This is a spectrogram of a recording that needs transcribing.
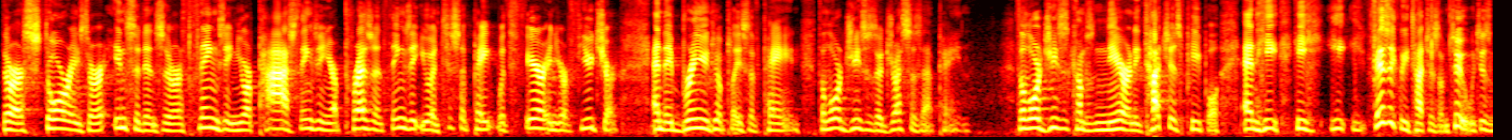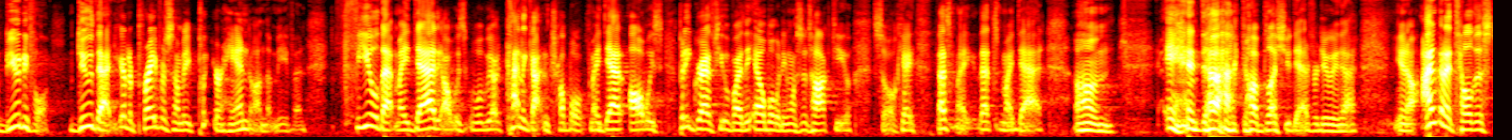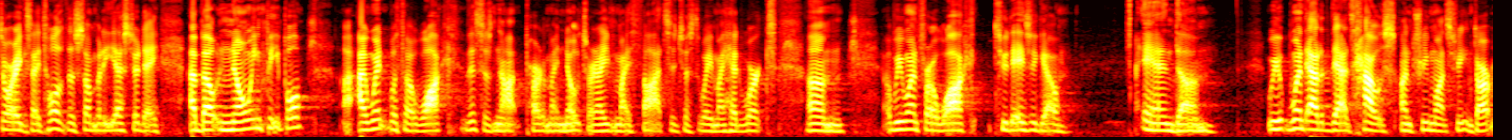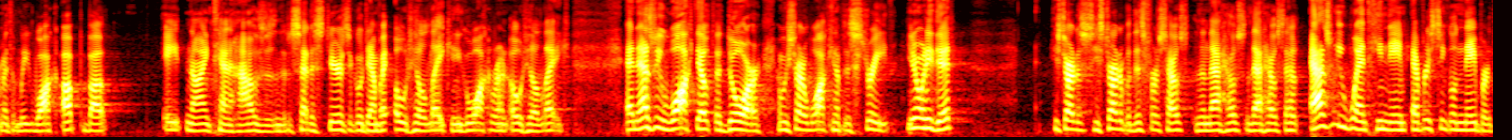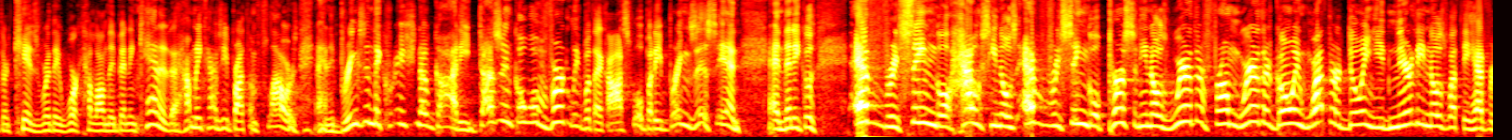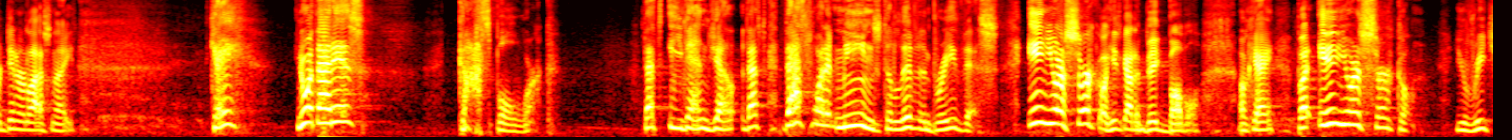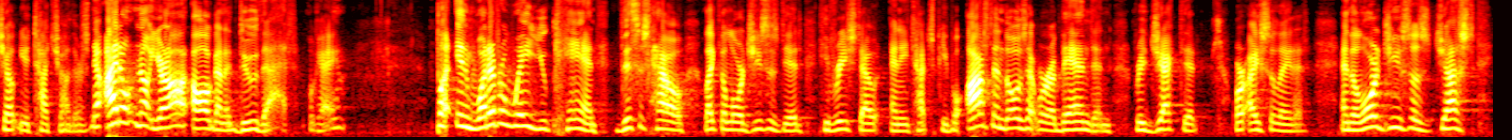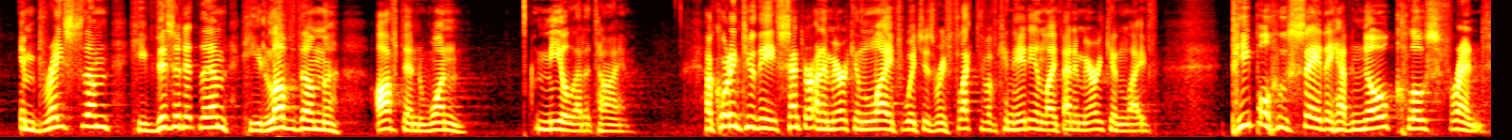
There are stories, there are incidents, there are things in your past, things in your present, things that you anticipate with fear in your future, and they bring you to a place of pain. The Lord Jesus addresses that pain. The Lord Jesus comes near and he touches people and he, he, he, he physically touches them too, which is beautiful. Do that. You're going to pray for somebody, put your hand on them even. Feel that. My dad always, well, we kind of got in trouble. My dad always, but he grabs people by the elbow when he wants to talk to you. So, okay, that's my, that's my dad. Um, and uh, God bless you, Dad, for doing that. You know, I'm going to tell this story because I told it to somebody yesterday about knowing people. I went with a walk. This is not part of my notes or not even my thoughts. It's just the way my head works. Um, we went for a walk two days ago, and um, we went out of Dad's house on Tremont Street in Dartmouth, and we walk up about eight, nine, ten houses, and there's a set of stairs that go down by Oathill Lake, and you can walk around Oathill Lake. And as we walked out the door and we started walking up the street, you know what he did? He started, he started with this first house, and then that house, and that house, As we went, he named every single neighbor, their kids, where they work, how long they've been in Canada, how many times he brought them flowers. And he brings in the creation of God. He doesn't go overtly with the gospel, but he brings this in. And then he goes, every single house, he knows every single person. He knows where they're from, where they're going, what they're doing. He nearly knows what they had for dinner last night. Okay? You know what that is? Gospel work. That's evangel. That's, that's what it means to live and breathe this. In your circle, he's got a big bubble, okay? But in your circle, you reach out and you touch others. Now, I don't know, you're not all gonna do that, okay? But in whatever way you can, this is how, like the Lord Jesus did, he reached out and he touched people. Often those that were abandoned, rejected, or isolated. And the Lord Jesus just embraced them, he visited them, he loved them, often one meal at a time. According to the Center on American Life, which is reflective of Canadian life and American life, people who say they have no close friend,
